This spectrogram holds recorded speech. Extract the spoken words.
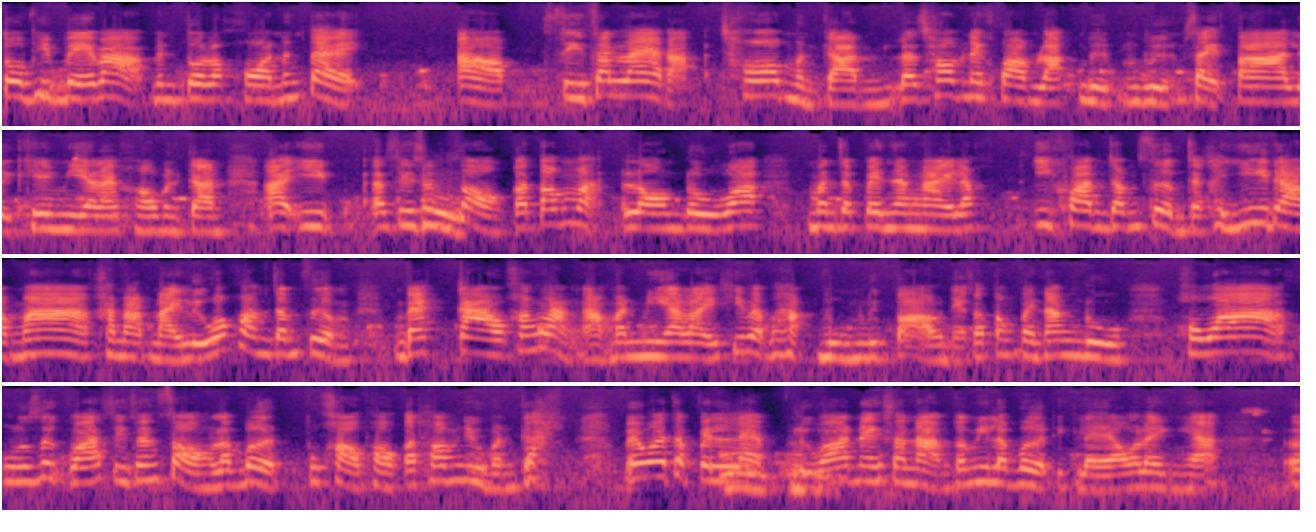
ตัวพี่เบฟอะเป็นตัวละครตั้งแต่อ่าซีซั่นแรกอะ ชอบเหมือนกัน และชอบในความรักหรือหรือสายตาหรือเคมีอะไรเขาเหมือนกันอะอีซีซั่นสองก็ต้องมาลองดูว่ามันจะเป็นยังไงแล้ว อีความจำเสื่อมจะขยี้ดราม่าขนาดไหน หรือว่าความจำเสื่อมแบ็กกราวข้างหลังอะมันมีอะไรที่แบบหักมุมหรือเปล่าเนี่ยก็ต้องไปนั่งดู เพราะว่ากูรู้สึกว่าซีซั่นสองระเบิดภูเขาเผากระท่อมอยู่เหมือนกัน ไม่ว่าจะเป็นแลบหรือว่าในสนามก็มีระเบิดอีกแล้วอะไรอย่างเงี้ยเอ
